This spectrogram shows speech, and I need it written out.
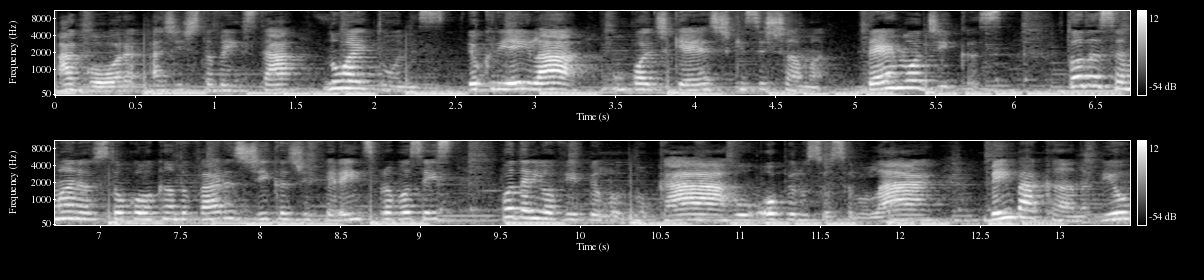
Agora a gente também está no iTunes. Eu criei lá um podcast que se chama Dermodicas. Toda semana eu estou colocando várias dicas diferentes para vocês poderem ouvir pelo, no carro ou pelo seu celular. Bem bacana, viu?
